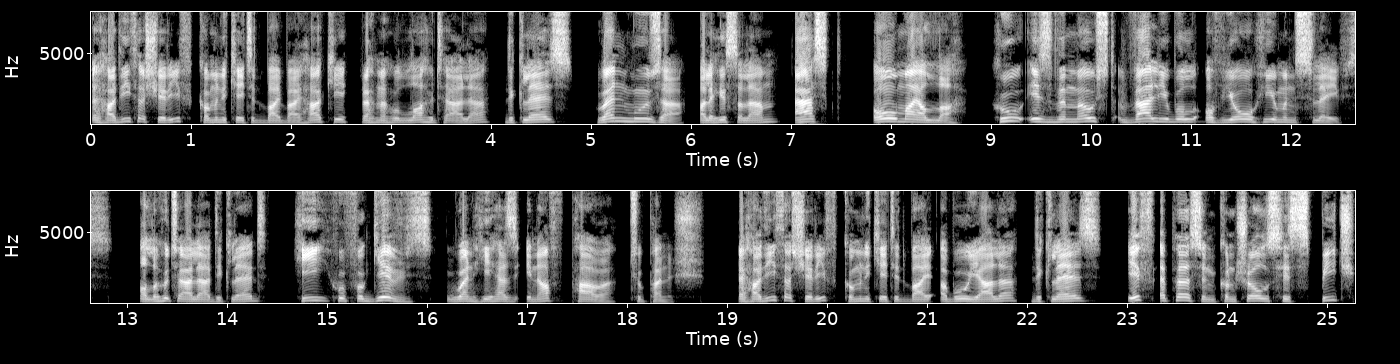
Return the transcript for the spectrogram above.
A hadith sharif communicated by Baihaqi rahmahullah ta'ala declares, when Musa alayhi salam asked O my Allah, who is the most valuable of your human slaves? Allah Ta'ala declared, He who forgives when he has enough power to punish. A hadith sharif communicated by Abu Yala declares, If a person controls his speech,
